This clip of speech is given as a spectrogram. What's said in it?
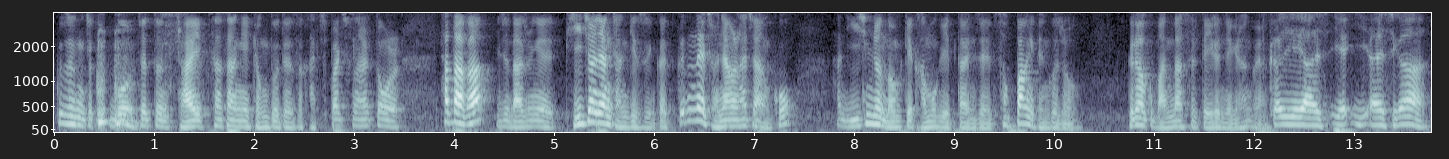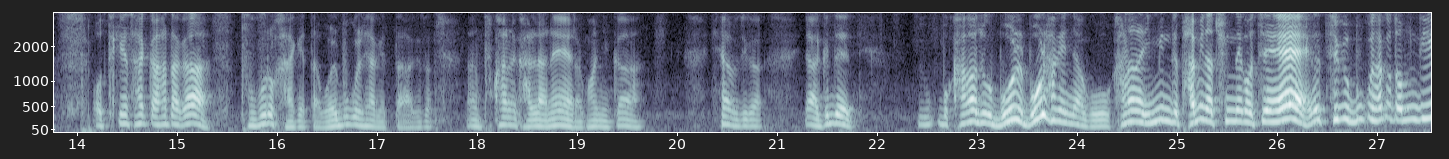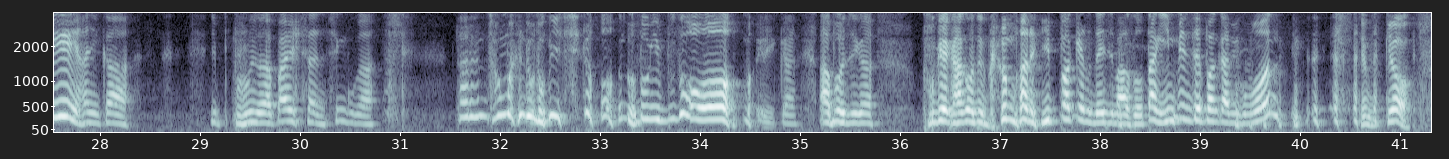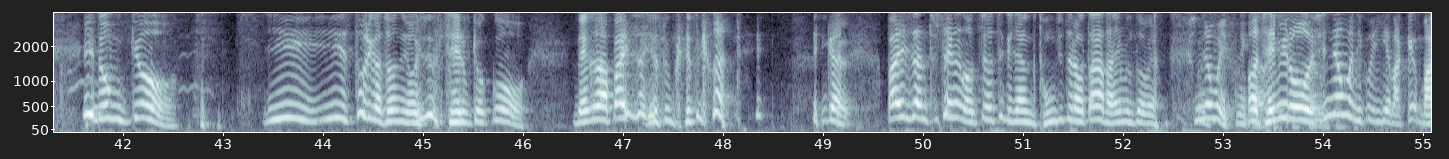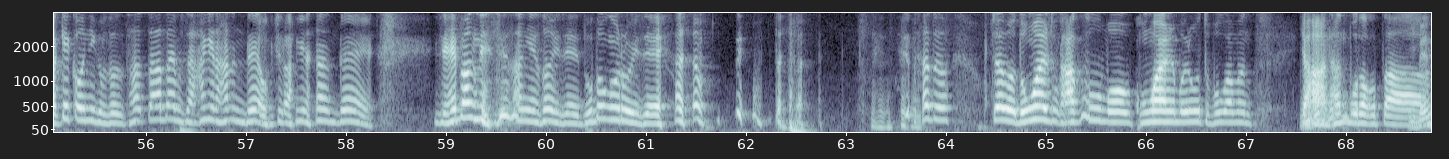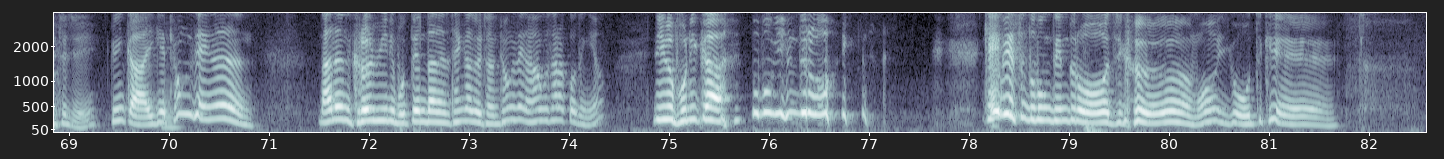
그래서 이제 뭐 어쨌든 좌익 사상에 경도돼서 같이 빨치산 활동을 하다가 이제 나중에 비전향 장기수, 그러니까 끝내 전향을 하지 않고 한 20년 넘게 감옥에 있다 이제 석방이 된 거죠. 그래갖고 만났을 때 이런 얘기를 한 거야. 그러니까 이, 아저씨, 이 아저씨가 어떻게 살까 하다가 북으로 가야겠다 월북을 해야겠다. 그래서 나는 북한을 갈라네라고 하니까 이 아버지가 야 근데 뭐 가가지고 뭘 뭘 하겠냐고. 가난한 인민들 밥이나 어째. 지금 묵고 살 것도 없는디? 하니까 이 부르자 빨치산 친구가 나는 정말 노동이 싫어. 노동이 무서워. 막 이러니까 아버지가 북에 가거든 그런 말은 입 밖에서 내지 마소 딱 인민재판감이구먼 되게 웃겨. 이 너무 웃겨. 이, 이 스토리가 저는 여기서 제일 웃겼고, 내가 빨리산이었으면 그랬을 것 같아. 그러니까, 빨리산 투쟁은 어찌어찌 그냥 동지들하고 따라다니면서 그냥, 신념은 있으니까. 어, 재미로 신념은 있고 이게 맞게, 맞겠거니 그래서 사- 따라다니면서 하긴 하는데, 억지로 하긴 하는데, 이제 해방된 세상에서 이제 노동으로 이제 같아. 나도, 저뭐 농활도 가고, 뭐 공활 뭐 이런 것도 보고 하면, 야, 난 못하겠다. 이벤트지. 그러니까 이게 평생은 나는 그럴 위인이 못 된다는 생각을 전 평생 하고 살았거든요. 근데 이걸 보니까 노동이 힘들어. KBS 노동도 힘들어 지금. 어 이거 어떻게?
